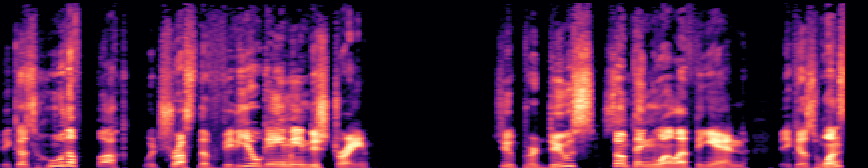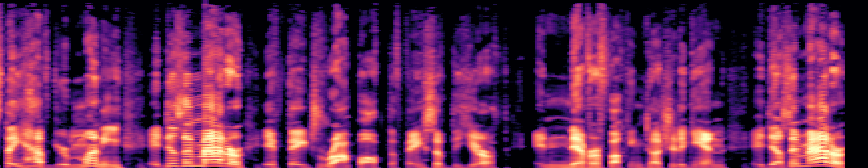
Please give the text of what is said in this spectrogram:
Because who the fuck would trust the video game industry to produce something well at the end? Because once they have your money, it doesn't matter if they drop off the face of the earth and never fucking touch it again. It doesn't matter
